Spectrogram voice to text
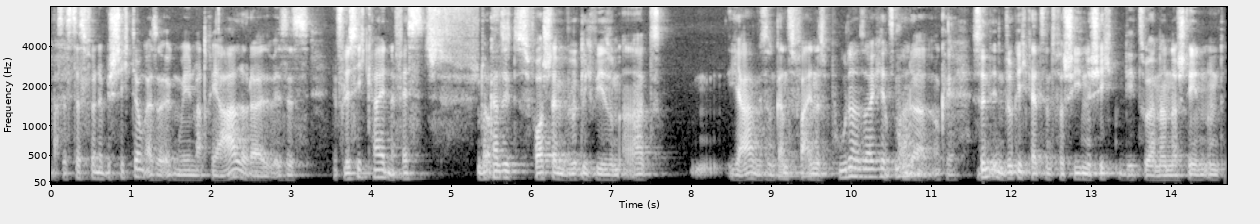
was ist das für eine Beschichtung? Also irgendwie ein Material oder ist es eine Flüssigkeit, eine Feststoff? Man kann sich das vorstellen wirklich wie so eine Art, ja, wie so ein ganz feines Puder, sage ich jetzt mal. Puder, okay. Es sind in Wirklichkeit sind verschiedene Schichten, die zueinander stehen und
